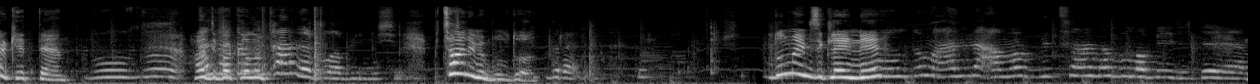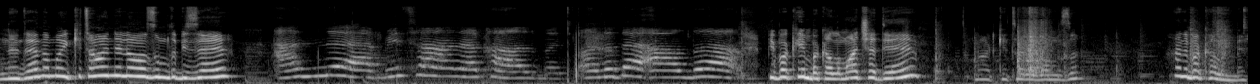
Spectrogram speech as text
marketten? Buldum. Hadi Anne, bakalım. Bir tane bulabilmişim. Bir tane mi buldun? Buldun mu emziklerini? Buldum anne ama bir tane bulabildim. Neden ama iki tane lazımdı bize. Anne bir tane kalmış. Onu da aldım. Bir bakayım bakalım aç hadi. Market arabamızı. Hadi bakalım bir.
